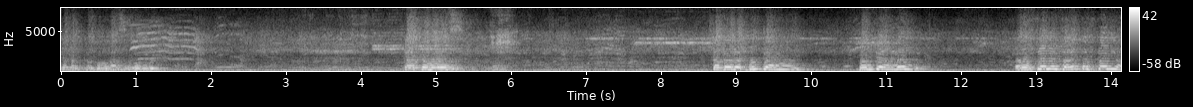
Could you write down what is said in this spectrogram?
ते डॉक्टर बाबासाहेब आंबेडकर. त्याच्यामुळेच तथागत बुद्ध आणि बनते आनंद रस्त्याने जात असताना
